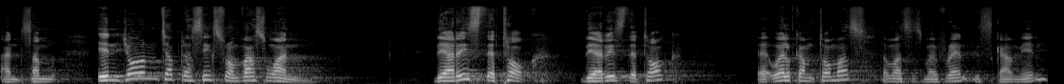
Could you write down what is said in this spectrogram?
and some. In John chapter 6 from verse 1, there is the talk. There is the talk. Uh, welcome, Thomas. Thomas is my friend. He's come in.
